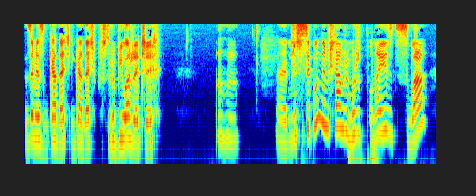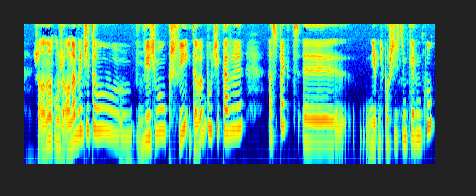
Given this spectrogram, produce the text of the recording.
zamiast gadać i gadać, po prostu robiła rzeczy. Mhm. E, przez sekundę myślałam, że może ona jest zła, że ona, może ona będzie tą wiedźmą krwi i to by był ciekawy aspekt. Yy, nie, nie poszli w tym kierunku,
